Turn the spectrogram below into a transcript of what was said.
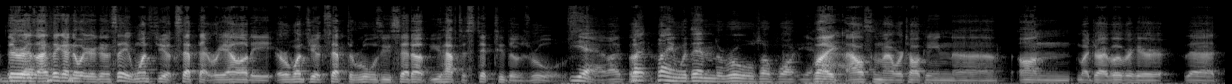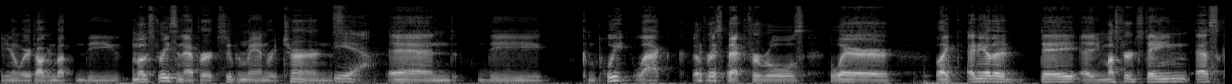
there is. I think I know what you're going to say. Once you accept that reality, or once you accept the rules you set up, you have to stick to those rules. yeah like play, playing within the rules of what you Like have. Allison and I were talking uh, on my drive over here that you know we were talking about the most recent effort, Superman Returns. Yeah. and the complete lack of respect for rules, where like any other day, a mustard stain esque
